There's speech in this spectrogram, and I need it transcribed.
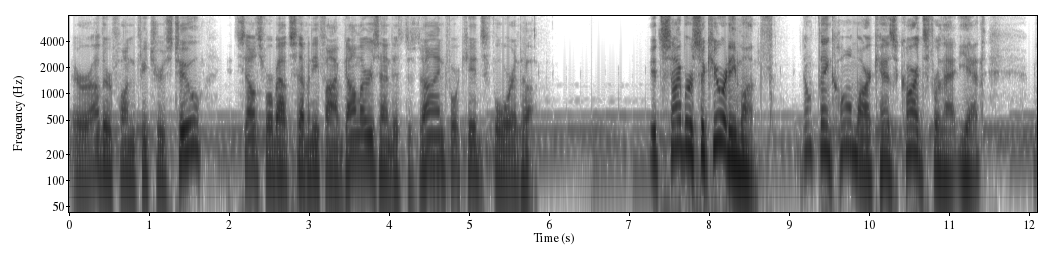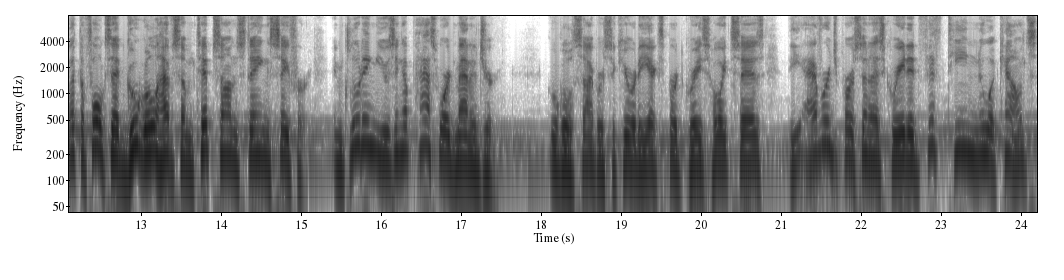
There are other fun features too. It sells for about $75 and is designed for kids 4 and up. It's Cybersecurity Month. Don't think Hallmark has cards for that yet, but the folks at Google have some tips on staying safer including using a password manager. Google cybersecurity expert Grace Hoyt says the average person has created 15 new accounts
